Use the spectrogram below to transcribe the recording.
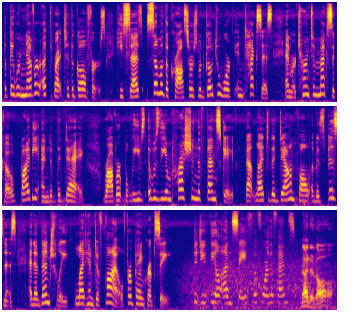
but they were never a threat to the golfers. He says some of the crossers would go to work in Texas and return to Mexico by the end of the day. Robert believes it was the impression the fence gave that led to the downfall of his business and eventually led him to file for bankruptcy. Did you feel unsafe before the fence? Not at all.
